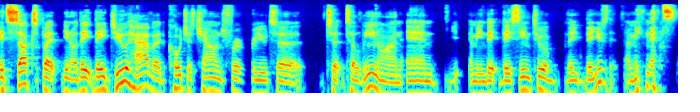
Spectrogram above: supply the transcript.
it sucks, but you know they they do have a coach's challenge for you to to to lean on, and I mean they they seem to have they they used it. I mean that's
